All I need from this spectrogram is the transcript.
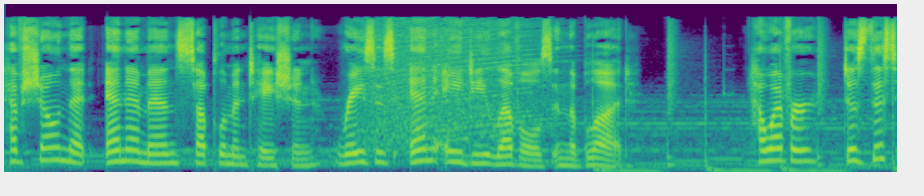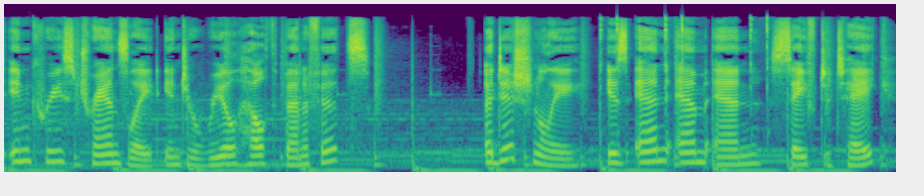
have shown that NMN supplementation raises NAD levels in the blood. However, does this increase translate into real health benefits? Additionally, is NMN safe to take?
